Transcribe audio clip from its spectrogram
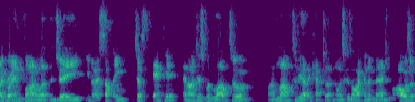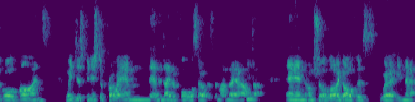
a, a grand final at the g you know something just epic. And i just would love to have i'd love to be able to capture that noise because i can imagine i was at royal pines we'd just finished a pro am there the day before so it was the monday after and I'm sure a lot of golfers were in that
